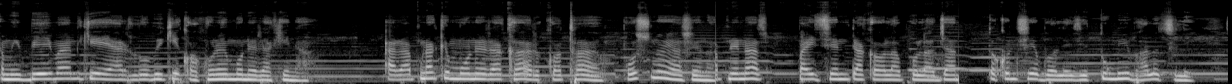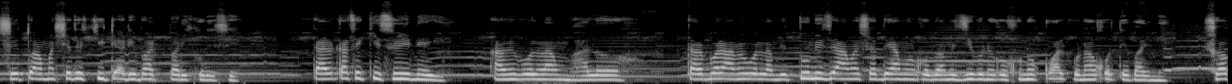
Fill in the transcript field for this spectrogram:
আমি বেইমানকে আর লোভীকে কখনোই মনে রাখি না। আর আপনাকে মনে রাখার কথা প্রশ্নই আসে না। আপনি না পাইছেন টাকাওয়ালা পোলা যান তখন সে বলে যে, তুমি ভালো ছিলে। সে তো আমার সাথে চিটারি বাটপারি করেছে। তার কাছে কিছুই নেই। আমি বললাম, ভালো। তারপর আমি বললাম যে, তুমি যে আমার সাথে এমন করবে, আমি জীবনে কখনো কল্পনাও করতে পারিনি। সব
